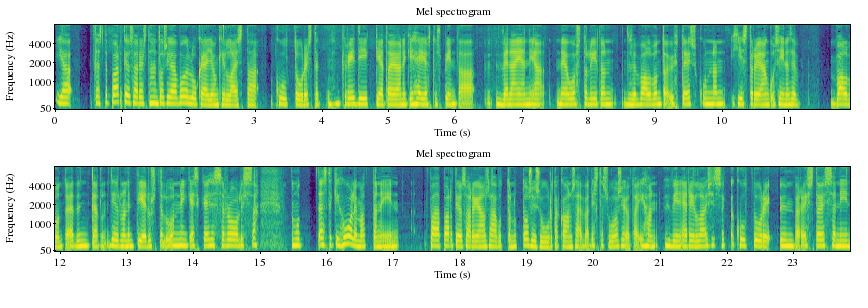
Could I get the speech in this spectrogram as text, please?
Ja tästä partiosarjastahan tosiaan voi lukea jonkinlaista kulttuurista kritiikkiä tai ainakin heijastuspintaa Venäjän ja Neuvostoliiton sen valvontayhteiskunnan historiaan, kun siinä se valvonta ja tietynlainen tiedustelu on niin keskeisessä roolissa. Mutta tästäkin huolimatta niin partiosarja on saavuttanut tosi suurta kansainvälistä suosiota ihan hyvin erilaisissa kulttuuriympäristöissä, niin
